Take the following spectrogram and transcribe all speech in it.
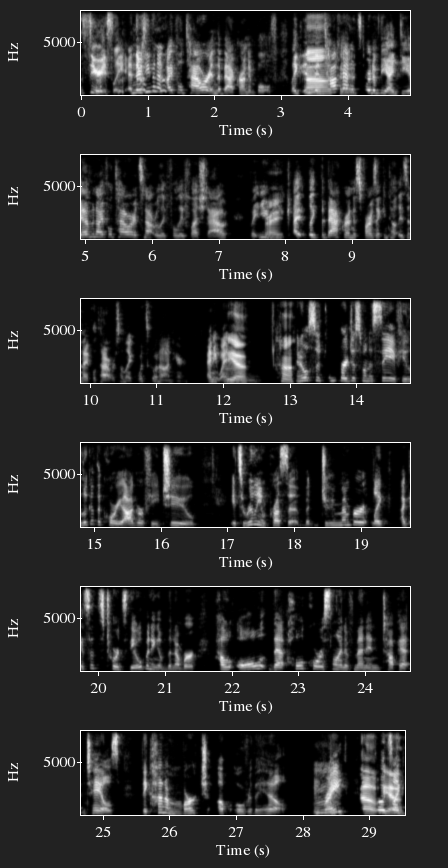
seriously and there's even an eiffel tower in the background in both like in the top okay. hat it's sort of the idea of an eiffel tower it's not really fully fleshed out but you, right. you I, like the background, as far as I can tell, is an Eiffel Tower. So I'm like, what's going on here? Anyway, yeah. Huh. And also, Jennifer, I just want to say, if you look at the choreography too, it's really impressive. But do you remember, like, I guess it's towards the opening of the number, how all that whole chorus line of men in top hat and tails, they kind of march up over the hill, mm. right? Oh, so it's yeah. like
